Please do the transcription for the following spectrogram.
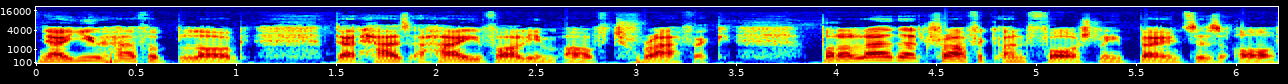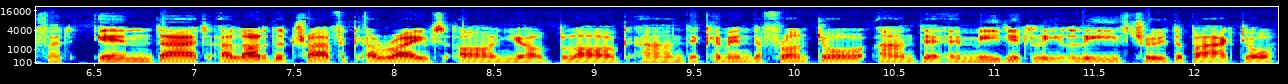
Now you have a blog that has a high volume of traffic, but a lot of that traffic unfortunately bounces off it. In that a lot of the traffic arrives on your blog, and they come in the front door, and they immediately leave through the back door,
